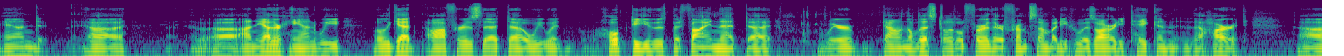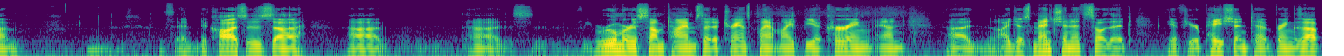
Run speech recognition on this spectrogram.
And uh, on the other hand, we will get offers that we would hope to use but find that we're down the list a little further from somebody who has already taken the heart. Um, it, causes uh, uh, uh, rumors sometimes that a transplant might be occurring, and uh, I just mention it so that if your patient uh, brings up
